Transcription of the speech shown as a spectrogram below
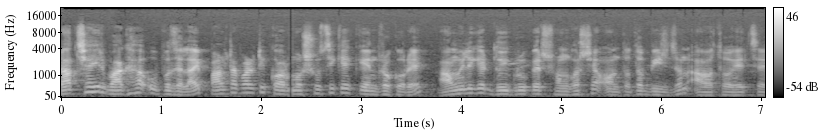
রাজশাহীর বাঘা উপজেলায় পাল্টাপাল্টি কর্মসূচিকে কেন্দ্র করে আওয়ামী লীগের দুই গ্রুপের সংঘর্ষে অন্তত বিশ জন আহত হয়েছে।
